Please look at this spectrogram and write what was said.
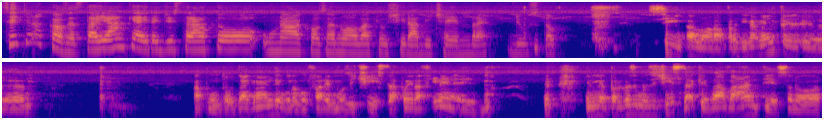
senti una cosa, stai anche, hai registrato una cosa nuova che uscirà a dicembre, giusto? Sì, allora praticamente eh, appunto da grande volevo fare il musicista, poi alla fine eh, il mio percorso musicista che va avanti e sono,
